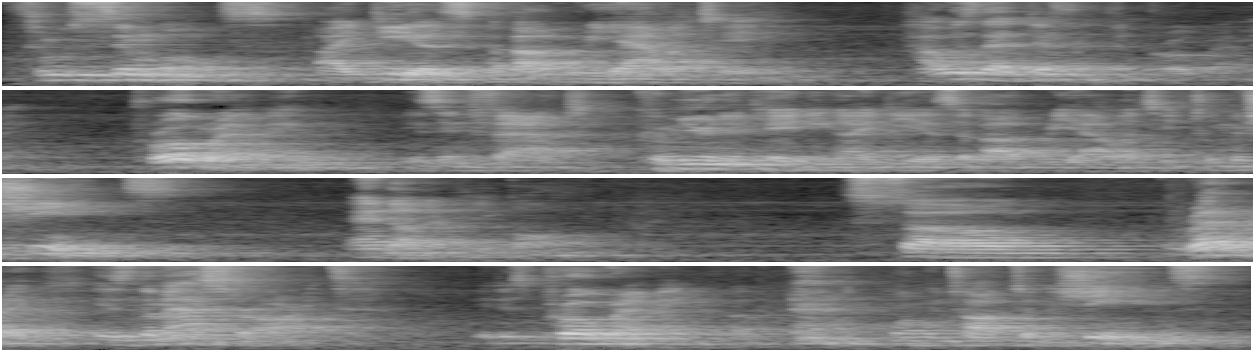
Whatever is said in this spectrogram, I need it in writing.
through symbols, ideas about reality, how is that different than programming? Programming is in fact communicating ideas about reality to machines and other people. So rhetoric is the master art. It is programming. when we talk to machines,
